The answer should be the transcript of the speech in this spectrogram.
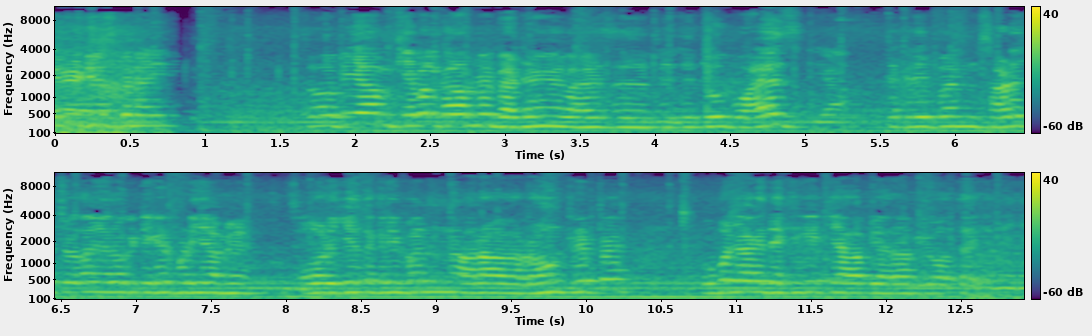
वीडियोस बनाई। तो अभी हम केबल कार में बैठे हुए हैं टू बॉयज़ तकरीबन साढ़े चौदह यूरो की टिकट पड़ी है हमें। और ये तकरीबन राउंड ट्रिप है। ऊपर जाके देखेंगे क्या प्यारा व्यू आता है कि नहीं।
